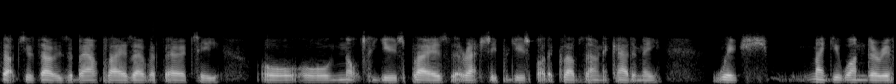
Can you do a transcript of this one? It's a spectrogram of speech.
such as those about players over 30, or or not to use players that are actually produced by the club's own academy, which make you wonder if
